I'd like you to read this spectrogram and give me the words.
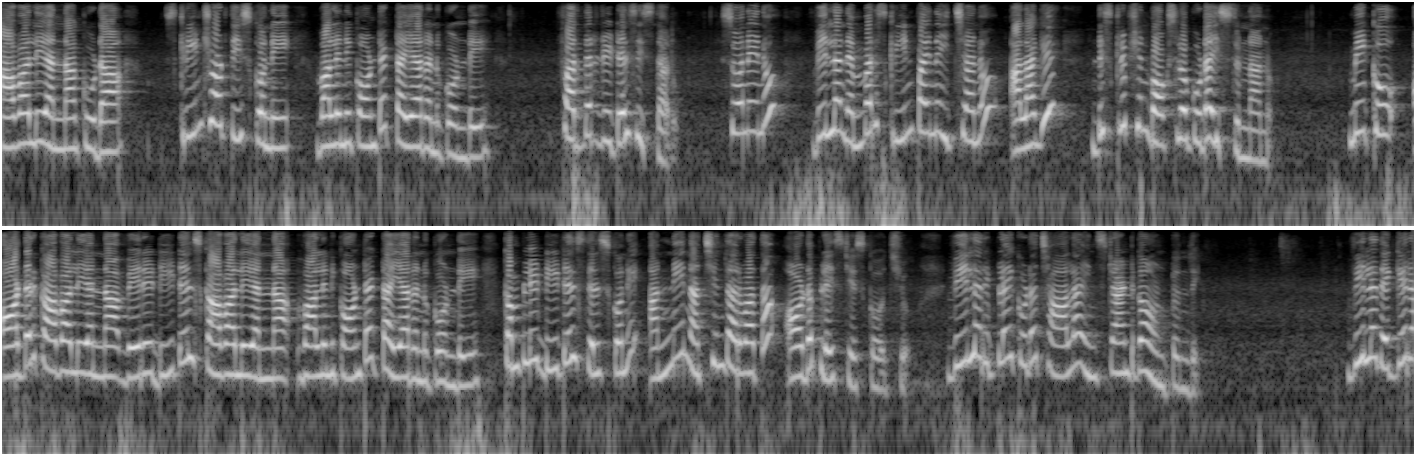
కావాలి అన్నా కూడా స్క్రీన్ షాట్ తీసుకొని వాళ్ళని కాంటాక్ట్ అయ్యారనుకోండి ఫర్దర్ డీటెయిల్స్ ఇస్తారు. సో నేను వీళ్ళ నెంబర్ స్క్రీన్ పైన ఇచ్చాను. అలాగే డిస్క్రిప్షన్ బాక్స్లో కూడా ఇస్తున్నాను. మీకు ఆర్డర్ కావాలి అన్నా వేరే డీటెయిల్స్ కావాలి అన్నా వాళ్ళని కాంటాక్ట్ అయ్యారనుకోండి కంప్లీట్ డీటెయిల్స్ తెలుసుకొని అన్నీ నచ్చిన తర్వాత ఆర్డర్ ప్లేస్ చేసుకోవచ్చు. వీళ్ళ రిప్లై కూడా చాలా ఇన్స్టాంట్గా ఉంటుంది. వీళ్ళ దగ్గర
